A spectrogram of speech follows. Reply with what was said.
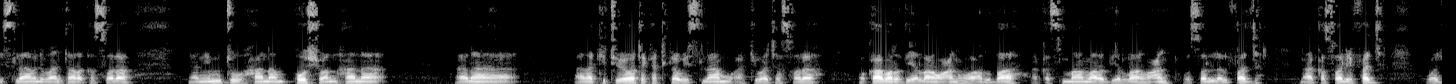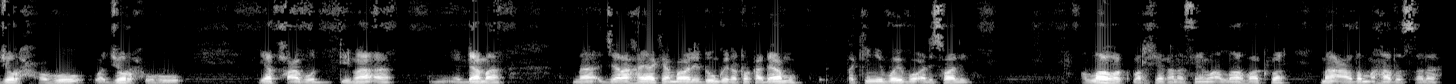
islam liman taraka as-salah yani mtu hana portion hana hana hana kitu yote katika Uislamu akiwacha وقام رضي الله عنه وارضاه akasimama رضي الله عنه وصلى الفجر na akaswali fajr وجرحه وجرحه يثحب الدماء dama na jeraha yake ambayo alidungwa inatoka damu. Lakini hivyo hivyo aliswali. Allahu akbar shekha anasema Allahu akbar. Ma adham hadha salah.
